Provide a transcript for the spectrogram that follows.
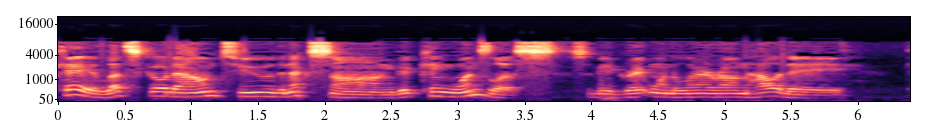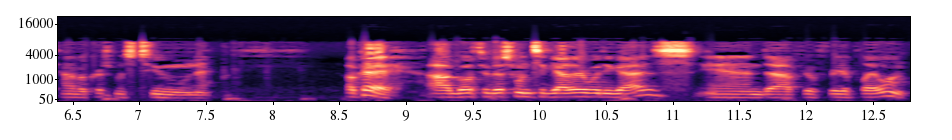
Okay, let's go down to the next song, Good King Wenceslas. This would be a great one to learn around the holiday, kind of a Christmas tune. Okay, I'll go through this one together with you guys, and uh, feel free to play along.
